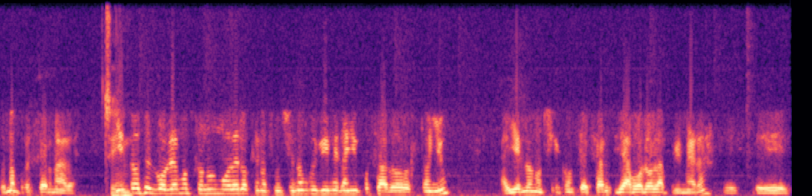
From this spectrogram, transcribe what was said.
pues no puede ser nada. Y entonces volvemos con un modelo que nos funcionó muy bien el año pasado, otoño. Ayer lo anuncié con César, ya voló la primera, este,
